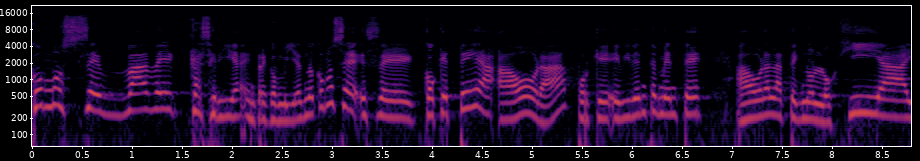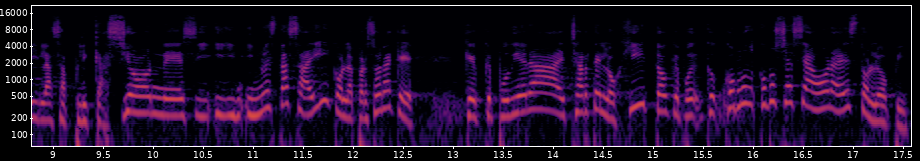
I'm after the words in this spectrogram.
cómo se va de cacería, entre comillas, ¿no? ¿Cómo se, se coquetea ahora? Porque evidentemente ahora la tecnología y las aplicaciones y, no estás ahí con la persona que, que, que pudiera echarte el ojito. Que, ¿cómo, ¿Cómo se hace ahora esto, Leopi?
